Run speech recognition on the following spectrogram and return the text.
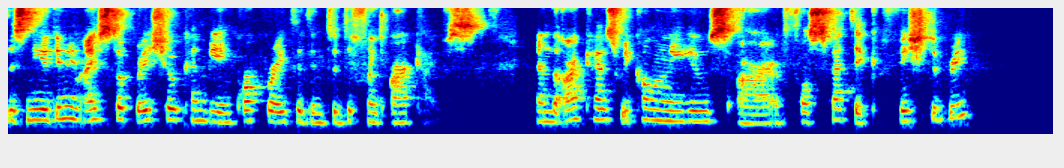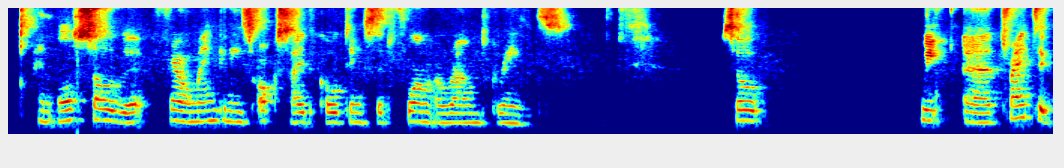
this neodymium isotope ratio can be incorporated into different archives. And the archives we commonly use are phosphatic fish debris and also the ferromanganese oxide coatings that form around grains. So we uh, try to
